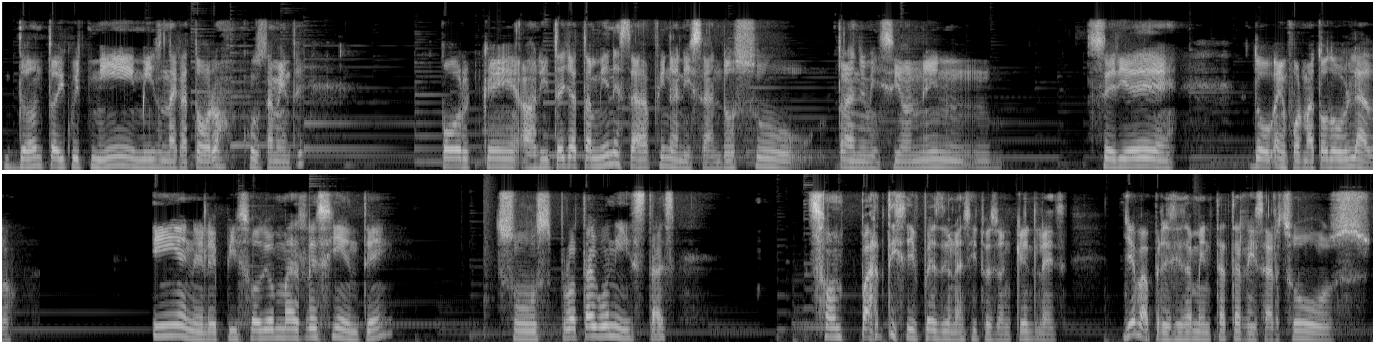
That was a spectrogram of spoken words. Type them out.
Don't Toy With Me Miss Nagatoro justamente porque ahorita ya también está finalizando su transmisión en serie en formato doblado. Y en el episodio más reciente, sus protagonistas son partícipes de una situación que les lleva precisamente a aterrizar sus,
